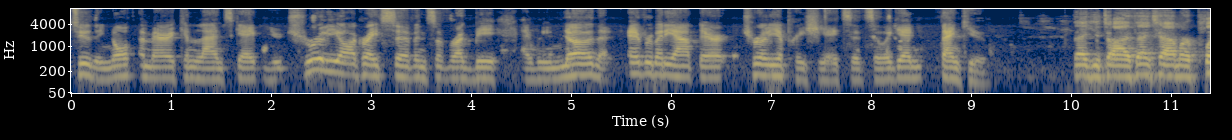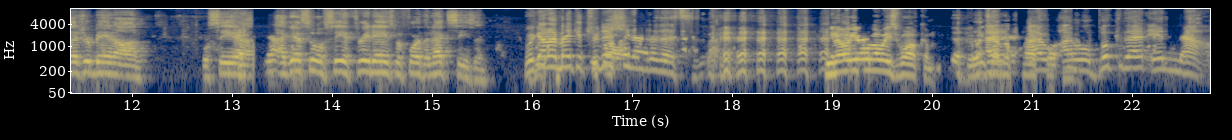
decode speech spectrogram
to the North American landscape. You truly are great servants of rugby, and we know that everybody out there truly appreciates it. So, again, thank you. Thank you, Ty. Thanks, Hammer. Pleasure being on. We'll see you. I guess we'll see you three days before the next season. We got to make a tradition out of this. you know, you're always welcome. Always I, I, I, will book that in now.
